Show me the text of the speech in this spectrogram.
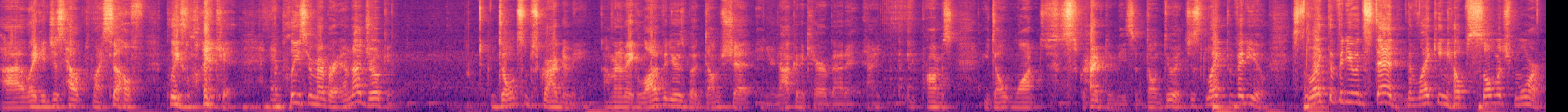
uh, like it just helped myself, please like it. And please remember, I'm not joking, don't subscribe to me. I'm going to make a lot of videos about dumb shit, and you're not going to care about it. I, I, promise you don't want to subscribe to me, so don't do it. Just like the video. Just like the video instead. The liking helps so much more.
